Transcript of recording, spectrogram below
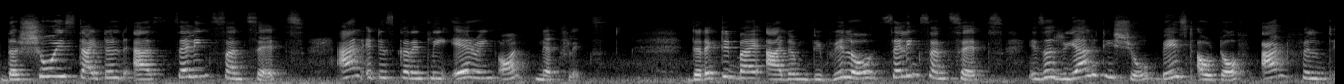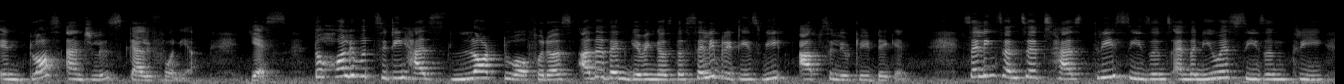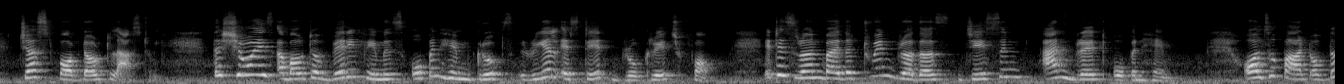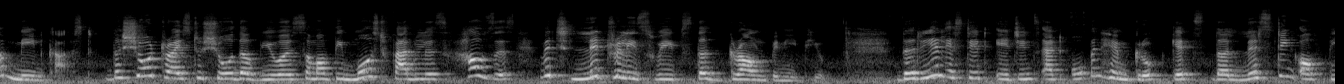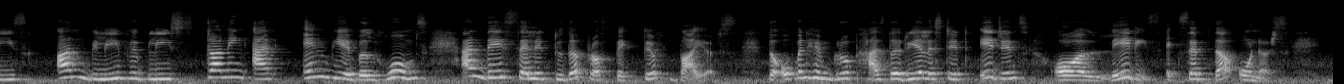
The show is titled as Selling Sunsets and it is currently airing on Netflix. Directed by Adam DiVello, Selling Sunsets is a reality show based out of and filmed in Los Angeles, California. Yes, the Hollywood city has lot to offer us other than giving us the celebrities we absolutely dig in. Selling Sunsets has 3 seasons and the newest season 3 just popped out last week. The show is about a very famous Oppenheim Group's real estate brokerage firm. It is run by the twin brothers Jason and Brett Oppenheim also part of the main cast. The show tries to show the viewers some of the most fabulous houses which literally sweeps the ground beneath you. The real estate agents at Oppenheim Group gets the listing of these unbelievably stunning and enviable homes and they sell it to the prospective buyers. The Oppenheim Group has the real estate agents all ladies except the owners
